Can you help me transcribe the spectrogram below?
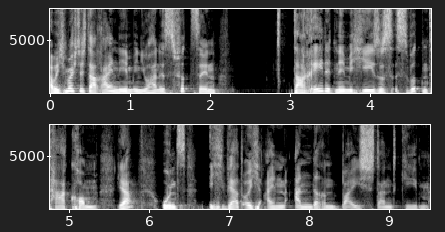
Aber ich möchte euch da reinnehmen in Johannes 14. Da redet nämlich Jesus, es wird ein Tag kommen, ja, und ich werde euch einen anderen Beistand geben,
